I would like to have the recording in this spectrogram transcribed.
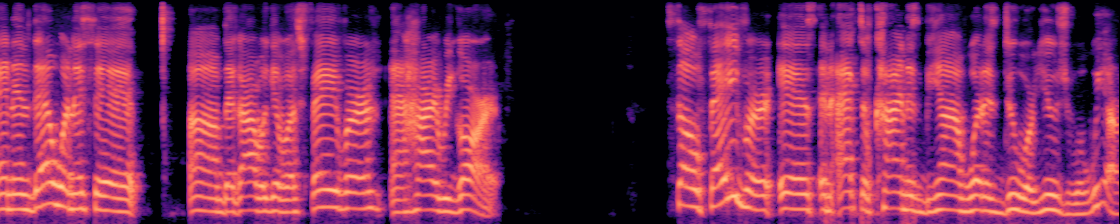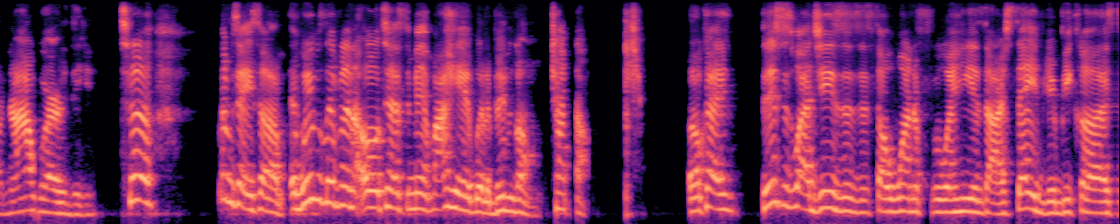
And in that one, it said um, that God would give us favor and high regard. So, favor is an act of kindness beyond what is due or usual. We are not worthy to. Let me tell you something. If we was living in the Old Testament, my head would have been gone, chopped off. Okay, This is why Jesus is so wonderful and he is our savior because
